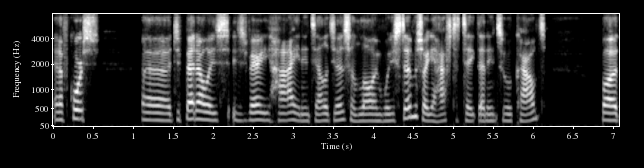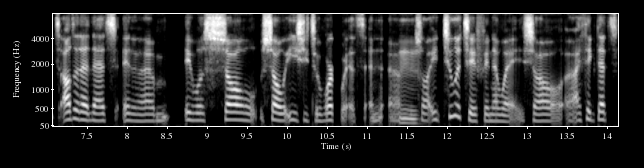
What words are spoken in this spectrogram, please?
And of course, uh, Geppetto is is very high in intelligence and low in wisdom, so you have to take that into account. But other than that, um, it was so so easy to work with and um, mm. so intuitive in a way. So uh, I think that's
